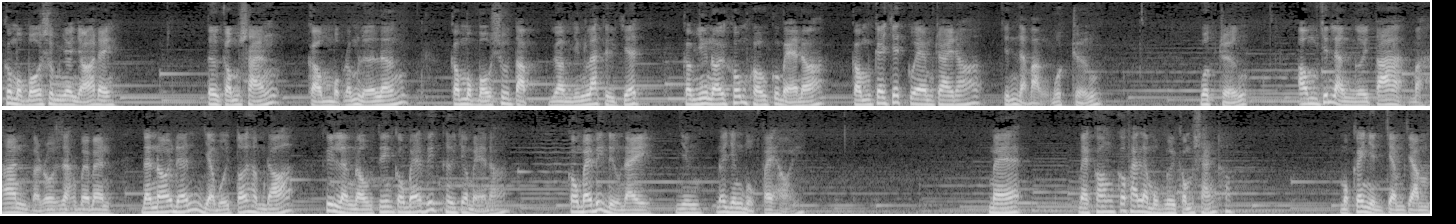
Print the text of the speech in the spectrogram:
Có một bổ sung nho nhỏ đây. Từ cộng sản cộng một đống lửa lớn, cộng một bộ sưu tập gồm những lá thư chết, cộng những nỗi khốn khổ của mẹ nó, cộng cái chết của em trai nó chính là bằng quốc trưởng. Quốc trưởng, ông chính là người ta mà Han và Rosa Huberman đã nói đến vào buổi tối hôm đó khi lần đầu tiên con bé viết thư cho mẹ nó. Con bé biết điều này nhưng nó vẫn buộc phải hỏi. Mẹ, mẹ con có phải là một người cộng sản không? Một cái nhìn chằm chằm,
